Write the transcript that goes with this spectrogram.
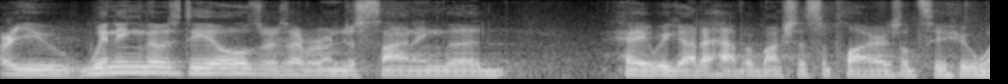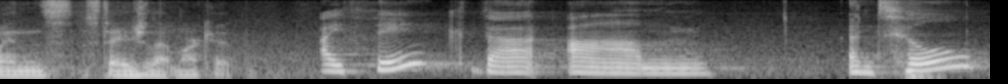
Are you winning those deals or is everyone just signing the hey, we got to have a bunch of suppliers. Let's see who wins stage of that market? I think that um, until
